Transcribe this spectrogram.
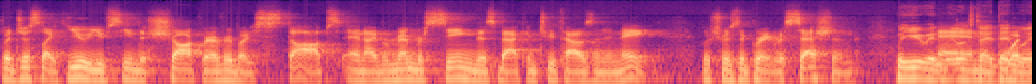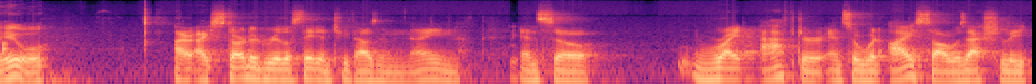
But just like you, you've seen the shock where everybody stops. And I remember seeing this back in 2008 which was the Great Recession. Were you in and real estate then, were you? Or? I, I started real estate in 2009. And so right after, and so what I saw was actually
